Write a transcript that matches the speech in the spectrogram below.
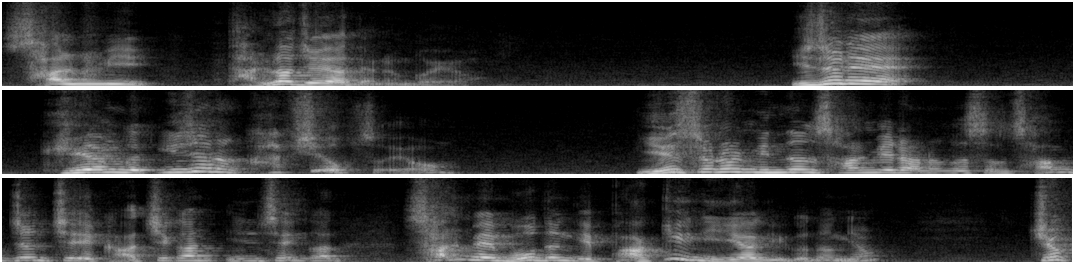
삶이 달라져야 되는 거예요. 이전에 귀한 것, 이제는 값이 없어요. 예수를 믿는 삶이라는 것은 삶 전체의 가치관, 인생관, 삶의 모든 게 바뀐 이야기거든요. 즉,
